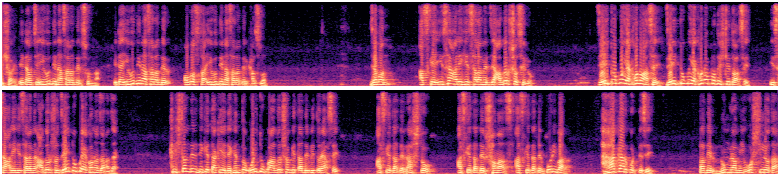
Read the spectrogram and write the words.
বিষয়। এটা হচ্ছে ইহুদি নাসারাদের সুন্না এটা ইহুদি নাসারাদের অবস্থা ইহুদি নাসারাদের খাসলত। যেমন আজকে ঈসা আলী সালামের যে আদর্শ ছিল যেইটুকু এখনও আছে যেইটুকু এখনও প্রতিষ্ঠিত আছে, ঈসা আলী সালামের আদর্শ যেইটুকু এখনও জানা যায়। খ্রিস্টানদের দিকে তাকিয়ে দেখেন তো, ওইটুকু আদর্শ কি তাদের ভিতরে আছে? আজকে তাদের রাষ্ট্র, আজকে তাদের সমাজ, আজকে তাদের পরিবার হাহাকার করতেছে। তাদের নোংরামি, অশ্লীলতা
